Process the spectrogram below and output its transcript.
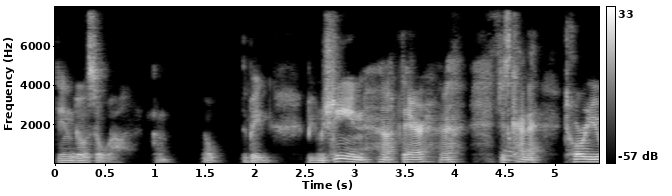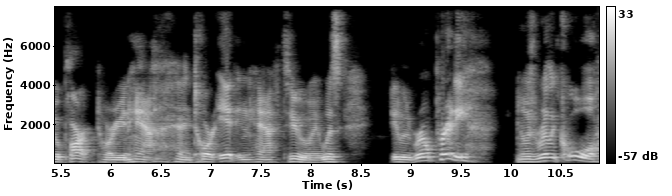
didn't go so well. Um, nope, the big big machine up there just kind of tore you apart, tore you in half, and tore it in half too. It was it was real pretty. It was really cool.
